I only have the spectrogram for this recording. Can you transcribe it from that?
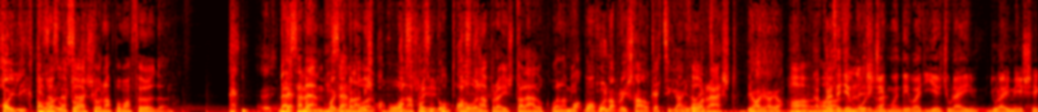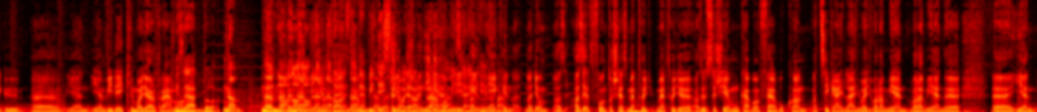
hajléktalan az leszek. utolsó napom a Földön? De- Persze vagy- nem, hiszen hol, azt holnapra, is, hazudom, azt- holnapra is találok valami Ma, ma holnapra is találok egy cigány. forrást. Ja, ja, ja. A, Akkor ez az egy ilyen Móri. Zsigmondi vagy I.S. Gyulai, Gyulai mélységű uh, ilyen, ilyen vidéki magyar dráma. Kizárt dolog. Nem, nem, Na, nem, na, nem, na, nem, de- mert- de nem, vidéki nem, magyar nem, dráma nem, mindenképpen. Egyébként- egyébként nagyon, az, azért fontos ez, mert hogy, mert hogy az összes ilyen munkában felbukkan a cigánylány, vagy valamilyen, valamilyen, ö, ö, ilyen,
